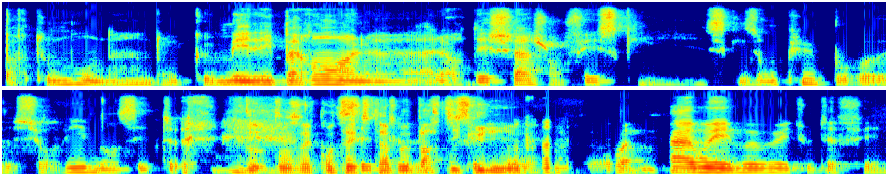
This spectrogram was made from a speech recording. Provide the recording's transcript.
par tout le monde. Hein. donc, mais les parents, à, leur décharge, ont fait ce qu'ils ont pu pour survivre dans cette... Dans, un contexte un peu particulier. Ah oui, oui, oui, tout à fait.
